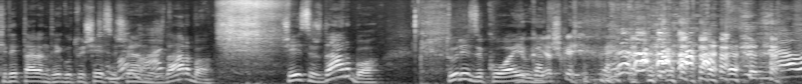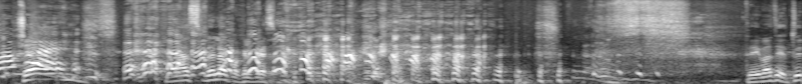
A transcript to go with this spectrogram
kitaip tariant, jeigu tu išeisi šiandien iš darbo, šiais iš darbo, tu rizikuoji, Jau kad... Ieškai. Čia mes vėliau pakalbėsime. tai va tai, tu,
